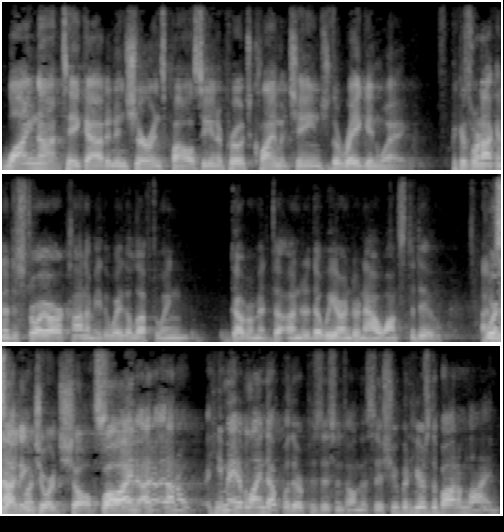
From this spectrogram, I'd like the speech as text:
why not take out an insurance policy and approach climate change the Reagan way? because we're not going to destroy our economy the way the left-wing government uh, under, that we are under now wants to do. I'm we're citing going- George Shultz. Well, I, I, I don't. He may have lined up with their positions on this issue, but here's the bottom line.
